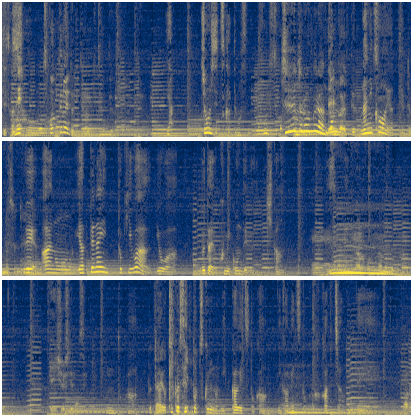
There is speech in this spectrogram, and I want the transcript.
ですかね。使ってない時って何使ってるんですかいや常時使ってますね。ずーっとロングランで。何かややってる。んです何かはやってってるますよね。であのやってない時は要は舞台を組み込んでる期間、うね。なるほど。なるほど。練習してますようん、とか舞台を結構セット作るのに1ヶ月とか2ヶ月とかかかっちゃうので、なる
